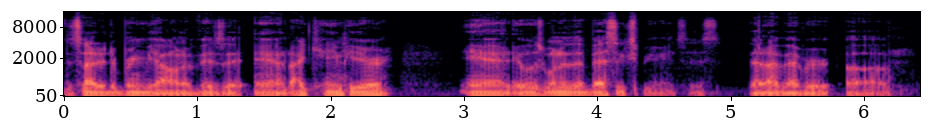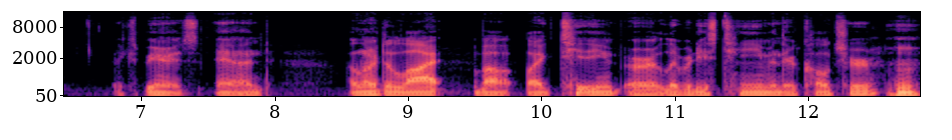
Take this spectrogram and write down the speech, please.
decided to bring me out on a visit, and I came here, and it was one of the best experiences that I've ever uh, experienced, and I learned a lot about like team or Liberty's team and their culture, Mhm.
